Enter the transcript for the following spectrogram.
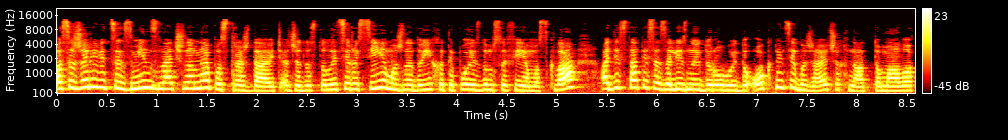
Пасажири від цих змін значно не постраждають, адже до столиці Росії можна доїхати поїздом Софія-Москва, а дістатися залізною дорогою до Окниці бажаючих надто мало.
